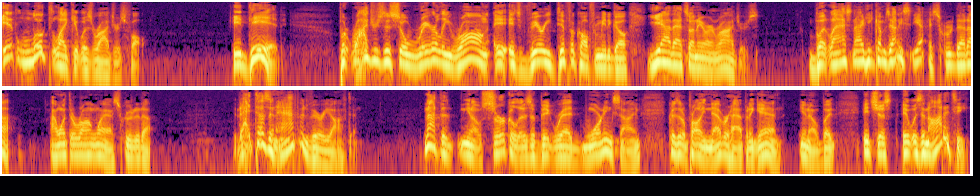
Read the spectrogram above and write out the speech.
it looked like it was Rodgers' fault. It did. But Rodgers is so rarely wrong, it's very difficult for me to go, yeah, that's on Aaron Rodgers. But last night he comes out, he said, yeah, I screwed that up. I went the wrong way. I screwed it up. That doesn't happen very often. Not that, you know, circle it as a big red warning sign because it'll probably never happen again, you know, but it's just, it was an oddity.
